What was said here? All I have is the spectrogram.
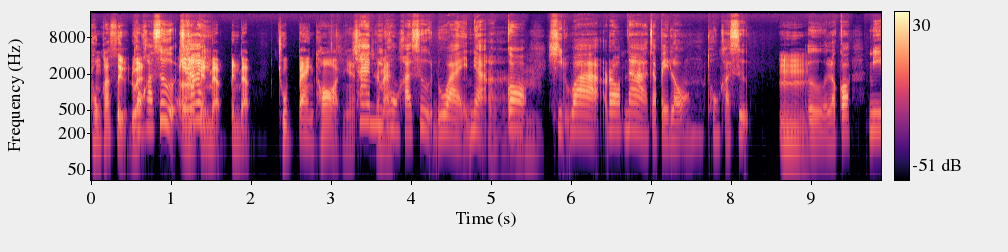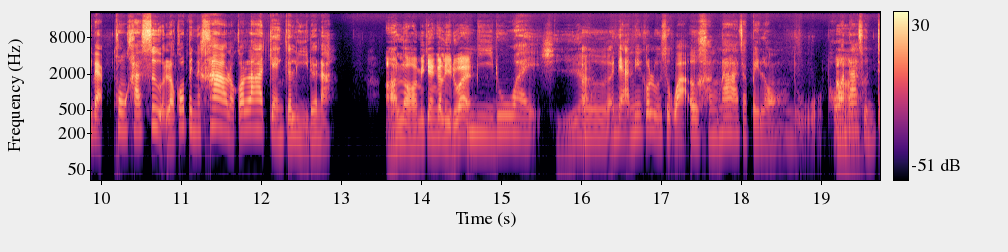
ทงคัตสึด้วยทงคัตสึเออใช่เป็นแบบเป็นแบบชุบแป้งทอดเงี้ยใช่มีไหมทงคัตสึด้วยเนี่ยอ่าก็คิดว่ารอบหน้าจะไปลองทงคัตสึอืม เออ แล้วก็มีแบบทงคัตสึแล้วก็เป็นข้าวแล้วก็ราดแกงกะหรี่ด้วยนะอ๋อเหรอมีแกงกะหรี่ด้วย มีด้วยเชี่ยเอออันเนี้ยอันนี้ก็รู้สึกว่าเออครั้งหน้าจะไปลองดู เพราะว่าอ่าน่าสนใจ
